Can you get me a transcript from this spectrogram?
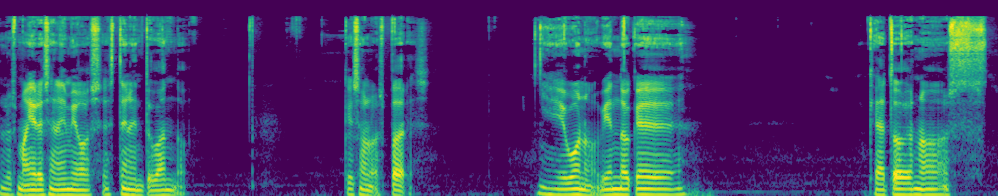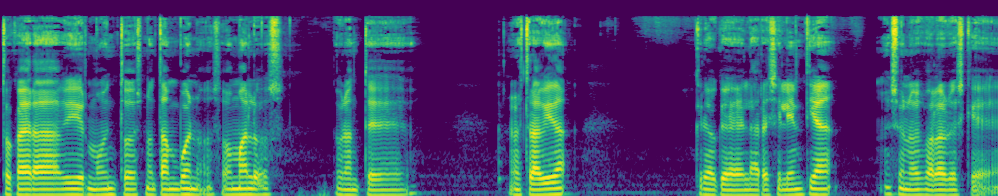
los mayores enemigos estén en tu bando, que son los padres. Y bueno, viendo que, que a todos nos tocará vivir momentos no tan buenos o malos durante nuestra vida, creo que la resiliencia es uno de los valores que,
